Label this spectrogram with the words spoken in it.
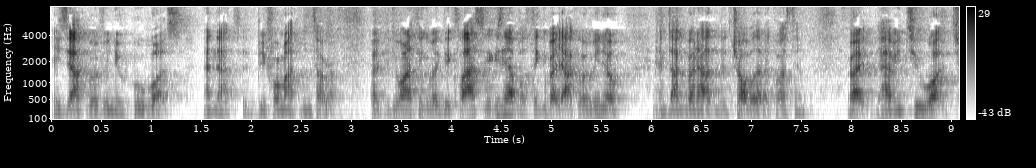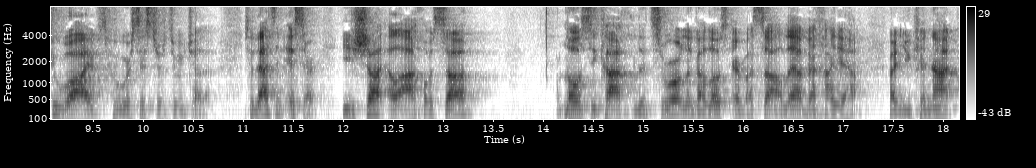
is Yaakov Avinu, who was, and that's before Matan Torah. But if you want to think about the classic example, think about Yaakov Avinu and talk about how the trouble that it caused him. Right, having two two wives who were sisters to each other. So that's an isser. Isha el achosa lo sikach litzror legalos erbasa alea bechayeha. Right, you cannot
